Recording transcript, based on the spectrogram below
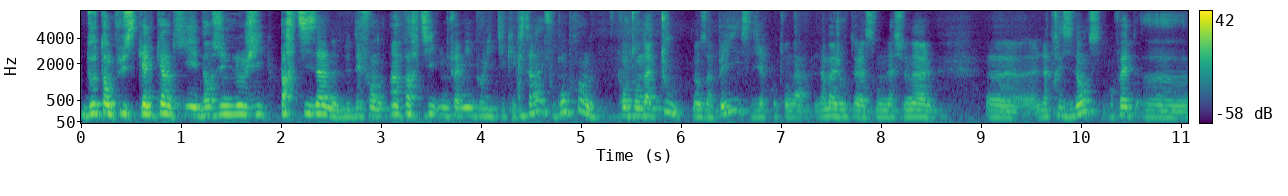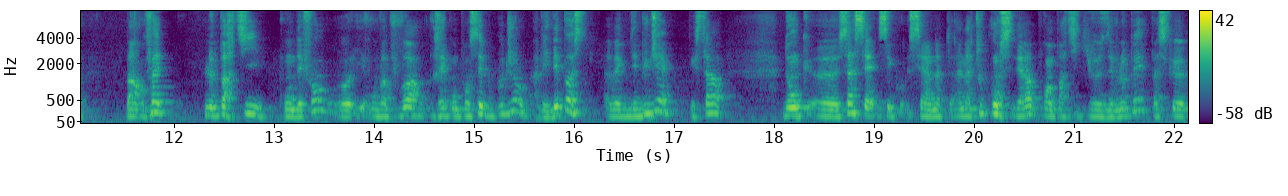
d'autant plus quelqu'un qui est dans une logique partisane de défendre un parti, une famille politique, etc., il faut comprendre. Quand on a tout dans un pays, c'est-à-dire quand on a la majorité à l'Assemblée nationale, euh, la présidence, en fait, euh, bah, en fait, le parti qu'on défend, on va pouvoir récompenser beaucoup de gens avec des postes, avec des budgets, etc. Donc euh, ça, c'est c'est- c'est un, at- un atout considérable pour un parti qui veut se développer parce que,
